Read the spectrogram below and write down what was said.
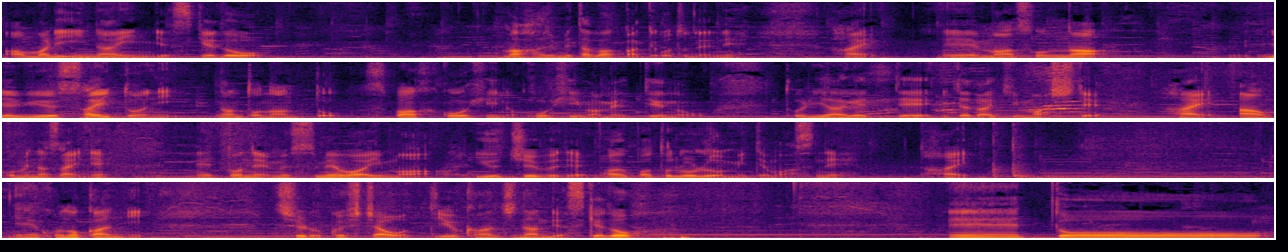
あんまりいないんですけど、まあ始めたばっかってことでね、はい。えー、まあそんなレビューサイトになんとなんとスパークコーヒーのコーヒー豆っていうのを取り上げていただきまして、はい。あ、ごめんなさいね。えっとね、娘は今 YouTube でパウパトロールを見てますね。はい。えー、この間に収録しちゃおうっていう感じなんですけど、えー、っと、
